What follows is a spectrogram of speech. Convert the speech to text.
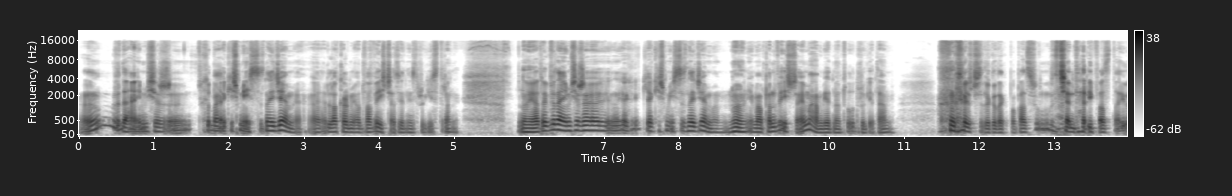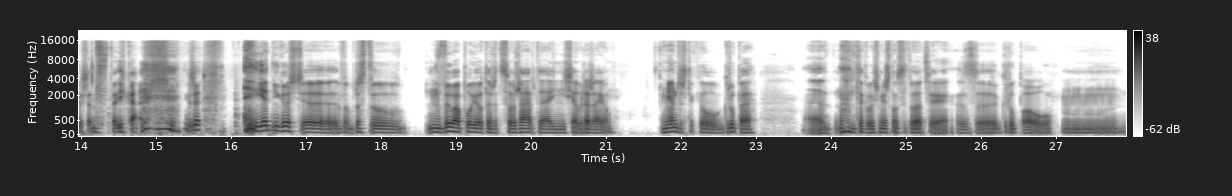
No, wydaje mi się, że chyba jakieś miejsce znajdziemy. E, lokal miał dwa wyjścia z jednej i z drugiej strony. No ja tak wydaje mi się, że jakieś miejsce znajdziemy. No nie ma pan wyjścia. Ja mam jedno tu, drugie tam. Gość tylko tak popatrzył, cięta riposta i usiadł do stolika. Także jedni goście po prostu wyłapują to, że to są żarty, a inni się obrażają. Miałem też taką grupę, e, taką śmieszną sytuację z grupą mm,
